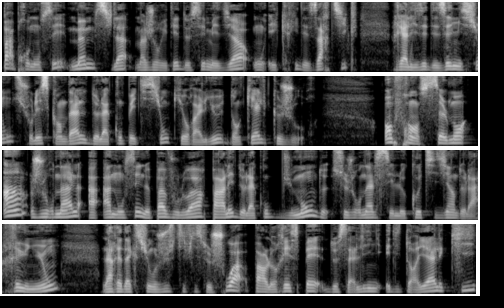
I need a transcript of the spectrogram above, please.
pas prononcés, même si la majorité de ces médias ont écrit des articles, réalisé des émissions sur les scandales de la compétition qui aura lieu dans quelques jours. En France, seulement un journal a annoncé ne pas vouloir parler de la Coupe du Monde. Ce journal, c'est le quotidien de la Réunion. La rédaction justifie ce choix par le respect de sa ligne éditoriale qui,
